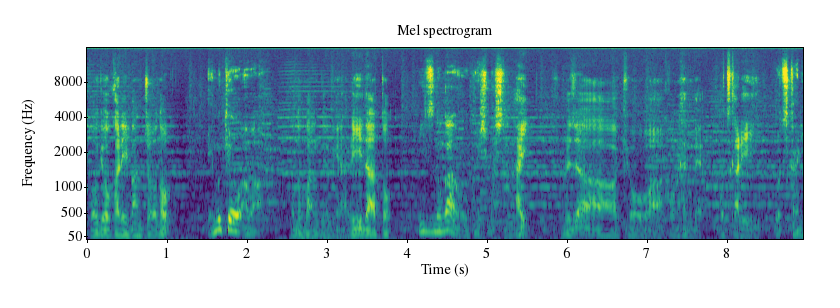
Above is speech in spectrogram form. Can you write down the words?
東京カリー番長の M 教アワーこの番組はリーダーと水野がお送りしました。はいそれじゃあ今日はこの辺でおつかり。おつかり。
